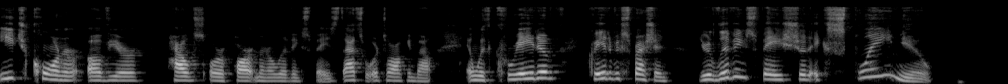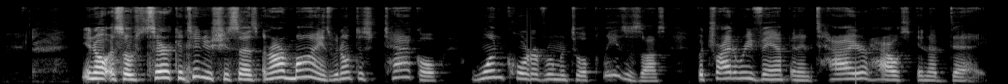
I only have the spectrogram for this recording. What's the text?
each corner of your house or apartment or living space. That's what we're talking about. And with creative creative expression, your living space should explain you. You know, so Sarah continues, she says, in our minds, we don't just tackle one corner of room until it pleases us, but try to revamp an entire house in a day.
